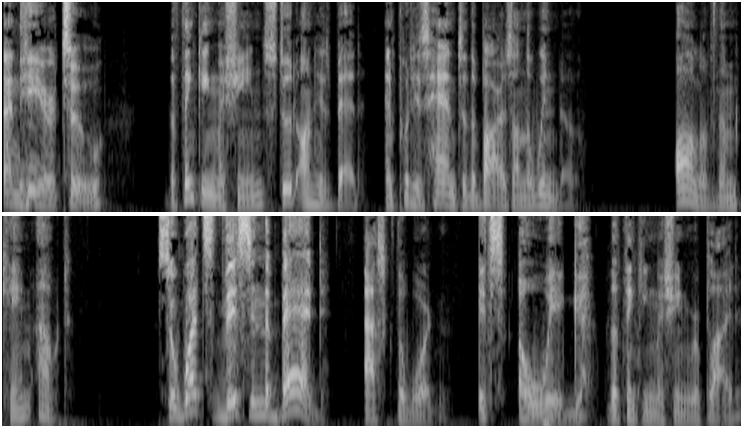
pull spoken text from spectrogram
And here, too. The thinking machine stood on his bed and put his hand to the bars on the window. All of them came out. So what's this in the bed? asked the warden. It's a wig, the thinking machine replied.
